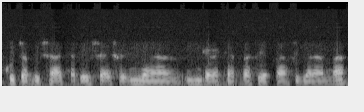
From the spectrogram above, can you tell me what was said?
kutya viselkedése, és hogy milyen ingereket vesz éppen figyelembe.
